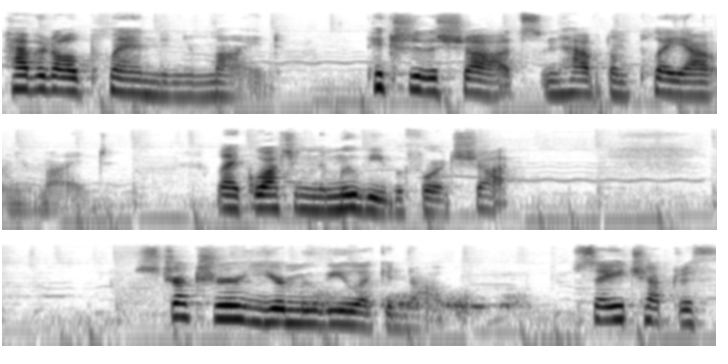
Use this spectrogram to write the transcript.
have it all planned in your mind. Picture the shots and have them play out in your mind, like watching the movie before it's shot. Structure your movie like a novel. Say chapter th-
